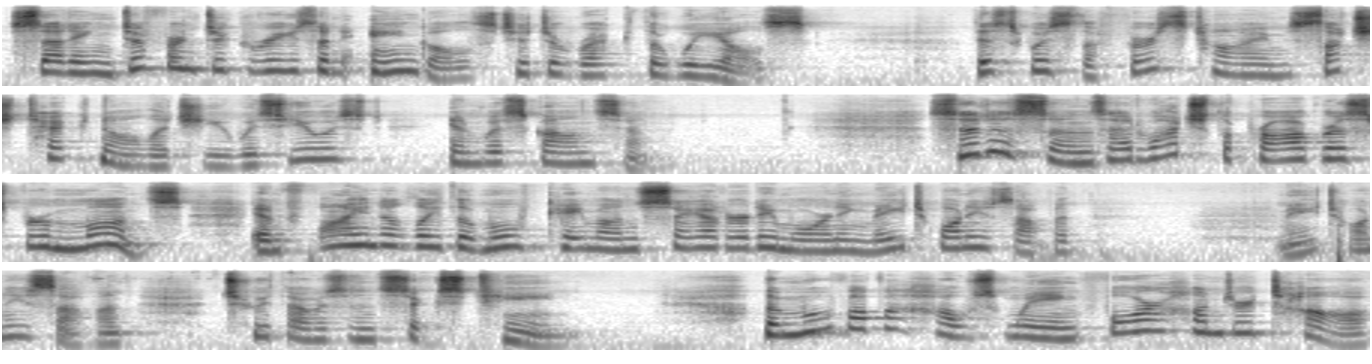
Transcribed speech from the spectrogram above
setting different degrees and angles to direct the wheels. This was the first time such technology was used in Wisconsin. Citizens had watched the progress for months, and finally the move came on Saturday morning, May 27th, May 27th, 2016. The move of a house weighing 400 to-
